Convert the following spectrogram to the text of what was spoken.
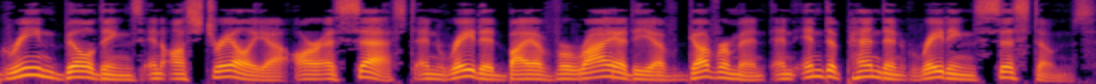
Green buildings in Australia are assessed and rated by a variety of government and independent ratings systems.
